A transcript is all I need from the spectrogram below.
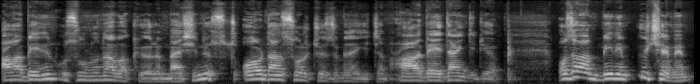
AB'nin usulüne bakıyorum ben şimdi. Oradan soru çözümüne gideceğim. AB'den gidiyorum. O zaman benim 3M'im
